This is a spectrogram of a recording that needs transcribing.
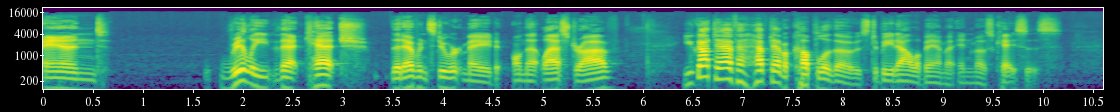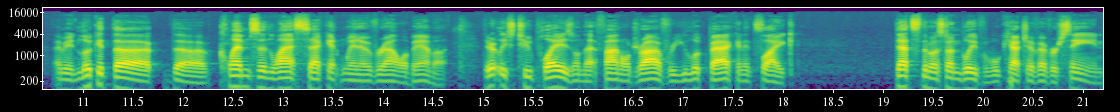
And really, that catch that Evan Stewart made on that last drive, you got to have have to have a couple of those to beat Alabama in most cases. I mean, look at the the Clemson last second win over Alabama. There are at least two plays on that final drive where you look back and it's like, that's the most unbelievable catch I've ever seen,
